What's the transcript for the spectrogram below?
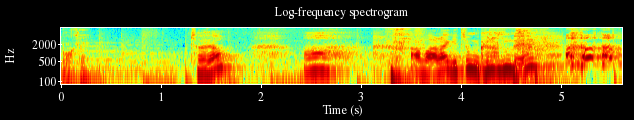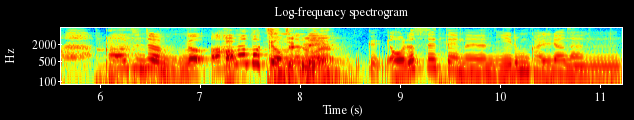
오케이. 저요? 아, 아 말하기 좀 그런데. 아 진짜 몇, 아, 하나밖에 진짜 없는데. 그거야? 그 어렸을 때는 이름 관련한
